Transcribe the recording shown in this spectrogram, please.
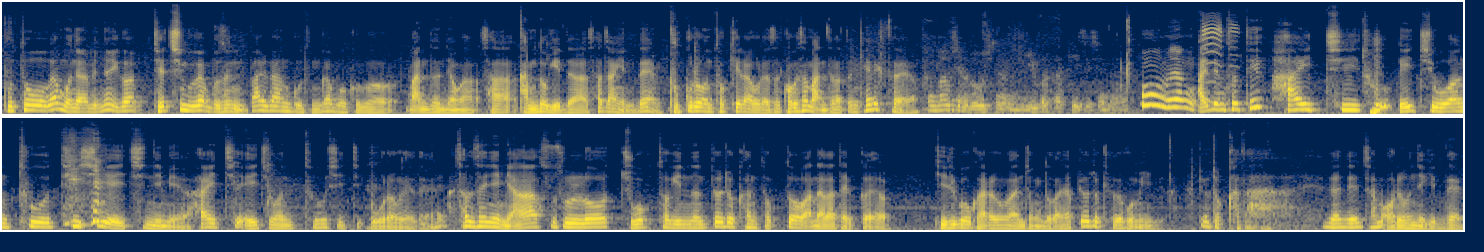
부터가 뭐냐면요. 이거 제 친구가 무슨 빨간 구두인가 뭐 그거 만든 영화사 감독이다 사장인데 부끄러운 토끼라고 그래서 거기서 만들었던 캐릭터예요. 상담실에 놓으시는 이유가 딱히 있으신가요? 어, 그냥 아이덴티티 하이치 2 H1 2 TCH 님이에요. 하이치 H1 2 CT 뭐라고 해야 돼? 선생님 양악 수술로 주걱턱 있는 뾰족한 턱도 완화가 될 거예요. 길고 가름한 정도가 아니라 뾰족해서 고민입니다. 뾰족하다. 그러니까 이제 참 어려운 얘기인데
